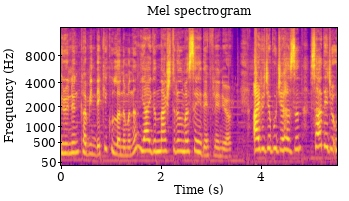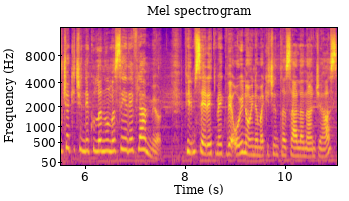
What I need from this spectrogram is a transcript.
ürünün kabindeki kullanımının yaygınlaştırılması hedefleniyor. Ayrıca bu cihazın sadece uçak içinde kullanılması hedeflenmiyor. Film seyretmek ve oyun oynamak için tasarlanan cihaz,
